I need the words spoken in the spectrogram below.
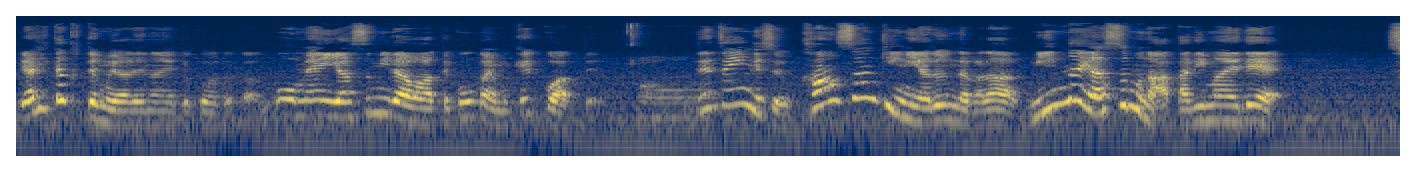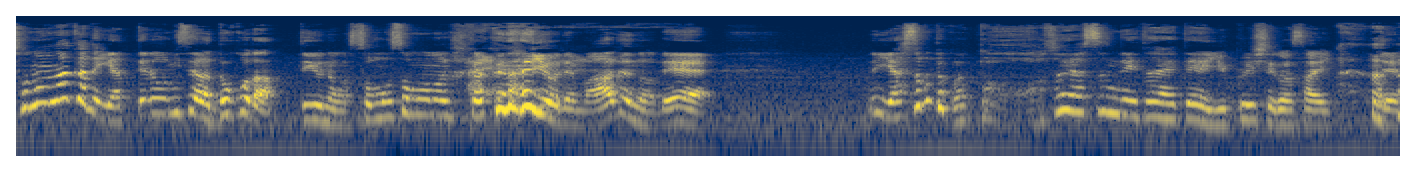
やりたくてもやれないところとか、ごめん、休みだわって今回も結構あって。全然いいんですよ。閑散期にやるんだから、みんな休むの当たり前で、その中でやってるお店はどこだっていうのがそもそもの企画内容でもあるので、で休むとこはどうぞ休んでいただいて、ゆっくりしてくださいって、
